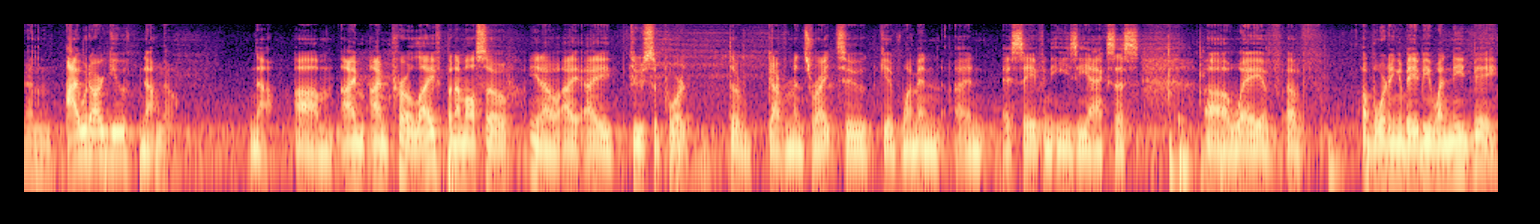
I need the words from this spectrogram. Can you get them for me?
And I would argue no. no, No, um, I'm I'm pro life, but I'm also you know I, I do support the government's right to give women an, a safe and easy access uh, way of, of aborting a baby when need be.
